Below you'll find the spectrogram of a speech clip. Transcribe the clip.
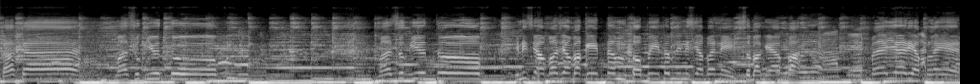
Kakak, masuk YouTube. Masuk YouTube. Ini siapa yang pakai hitam? Topi hitam ini siapa nih? Sebagai apa? Player ya, player.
